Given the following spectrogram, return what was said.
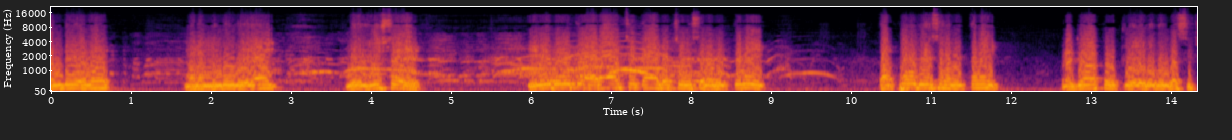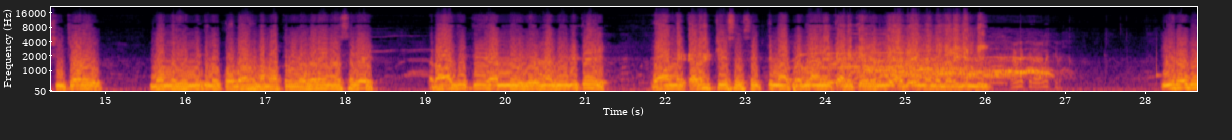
ఎన్డీఏలో మనం ముందుకు పోయాం. మీరు చూస్తే ఏదైతే అరాచకాలు చేసిన వ్యక్తిని తప్పులు చేసిన వ్యక్తిని ప్రజాకోర్టులో ఏ విధంగా శిక్షించారో మొన్న ఎన్నికల ఒక ఉదాహరణ మాత్రం ఎవరైనా సరే రాజకీయాల్లో విడిగితే వాళ్ళని కరెక్ట్ చేసే శక్తి మా ప్రజానీకానికి ఉంది అదే మొన్న జరిగింది. ఈరోజు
